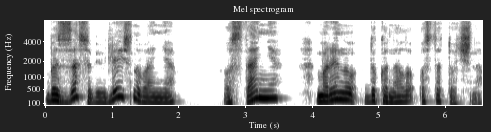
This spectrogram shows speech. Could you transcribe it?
без засобів для існування. Останнє Марину доконало остаточно.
